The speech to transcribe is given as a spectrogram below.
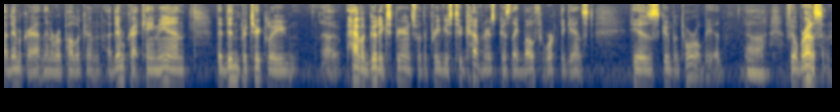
a Democrat and then a Republican, a Democrat came in that didn't particularly uh, have a good experience with the previous two governors because they both worked against his gubernatorial bid, uh, Phil Bredesen.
